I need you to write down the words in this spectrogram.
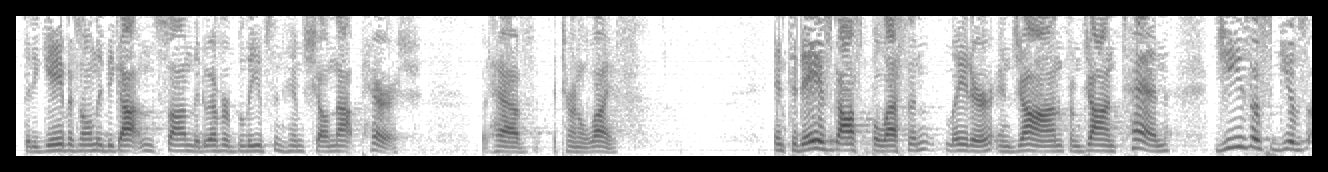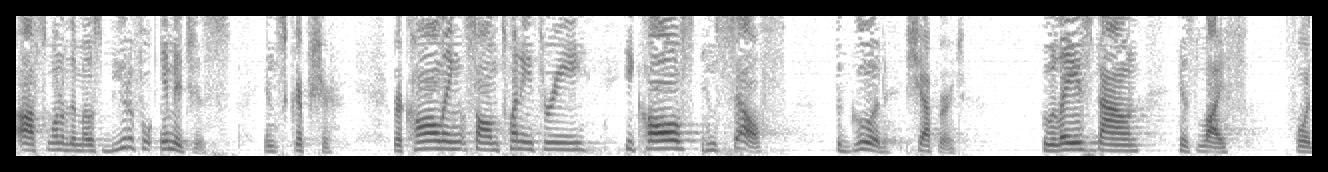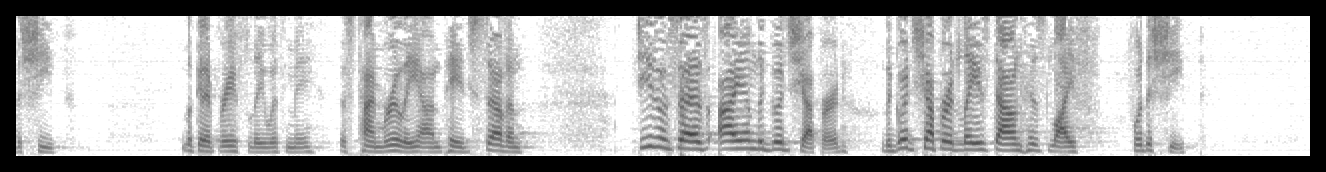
that he gave his only begotten son that whoever believes in him shall not perish but have eternal life." In today's gospel lesson, later in John, from John 10, Jesus gives us one of the most beautiful images in Scripture. Recalling Psalm 23, he calls himself the Good Shepherd who lays down his life for the sheep. Look at it briefly with me, this time really on page 7. Jesus says, I am the Good Shepherd. The Good Shepherd lays down his life for the sheep.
